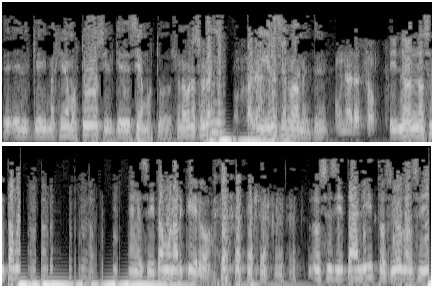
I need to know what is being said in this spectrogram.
el que imaginamos todos y el que deseamos todos. Un abrazo grande Ojalá. y gracias nuevamente. ¿eh? Un abrazo. Y no, nos estamos... Necesitamos un arquero. No sé si estás listo, si no conseguimos...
